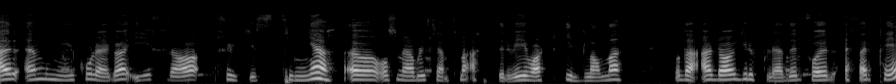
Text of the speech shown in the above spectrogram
er en ny kollega fra fylkestinget, eh, og som jeg har blitt kjent med etter vi ble Innlandet. Og det er da gruppeleder for Frp,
